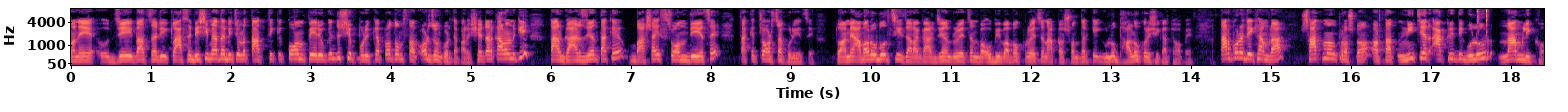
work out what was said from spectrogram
মানে যে বাচ্চাটি ক্লাসে বেশি মেধাবী ছিল, তার থেকে কম পেরেও কিন্তু সে পরীক্ষা প্রথম স্থান অর্জন করতে পারে। সেটার কারণ কি? তার গার্জিয়ান তাকে বাসায় শ্রম দিয়েছে, তাকে চর্চা করিয়েছে। তো আমি আবারও বলছি, যারা গার্জিয়ান রয়েছেন বা অভিভাবক রয়েছেন, আপনার সন্তানকে এগুলো ভালো করে শেখাতে হবে। তারপরে দেখি আমরা সাত নং প্রশ্ন, অর্থাৎ নিচের আকৃতিগুলোর নাম লিখো।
